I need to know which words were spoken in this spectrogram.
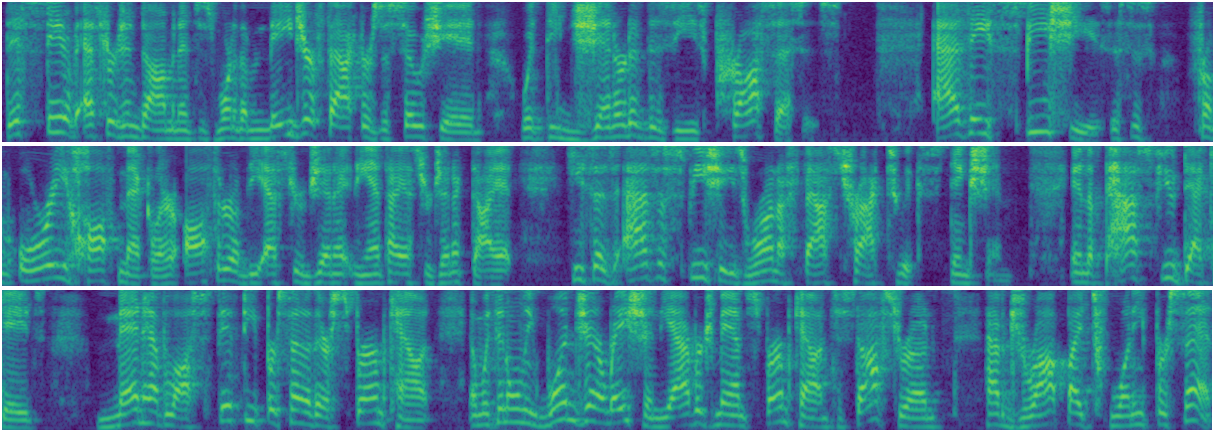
This state of estrogen dominance is one of the major factors associated with degenerative disease processes. As a species, this is from Ori Hofmekler, author of the estrogenic, the anti-estrogenic diet. He says, as a species, we're on a fast track to extinction. In the past few decades, men have lost 50% of their sperm count, and within only one generation, the average man's sperm count and testosterone have dropped by 20%.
